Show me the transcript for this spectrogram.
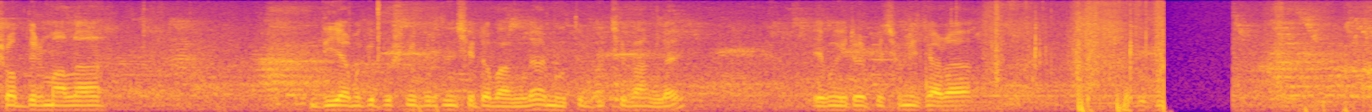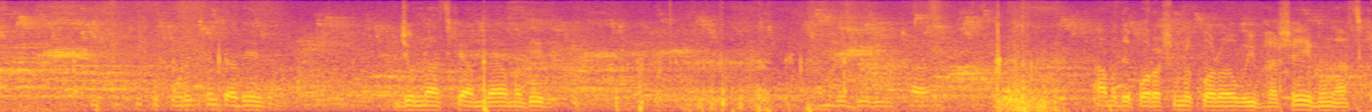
শব্দের মালা দিয়ে আমাকে প্রশ্ন করেছেন, সেটা বাংলা আমি উত্তর দিচ্ছি বাংলায়। এবং এটার পেছনে যারা পড়েছেন তাদের জন্য আজকে আমরা আমাদের আমাদের পড়াশোনা করা ওই ভাষায় এবং আজকে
